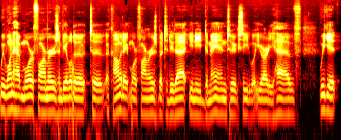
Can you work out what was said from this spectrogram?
we want to have more farmers and be able to to accommodate more farmers, but to do that, you need demand to exceed what you already have. We get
